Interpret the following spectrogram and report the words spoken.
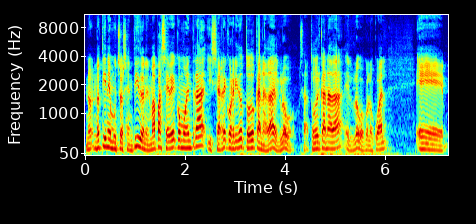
No, no tiene mucho sentido. En el mapa se ve cómo entra y se ha recorrido todo Canadá el globo. O sea, todo el Canadá el globo. Con lo cual, eh,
